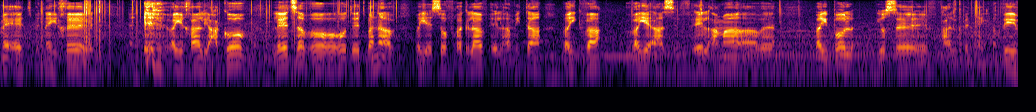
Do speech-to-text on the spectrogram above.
מאת בני חטא. ויכל יעקב לצוות את בניו, ויאסוף רגליו אל המיטה, ויגבע, ויאסף אל עמיו, ויפול יוסף על בני אביו,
